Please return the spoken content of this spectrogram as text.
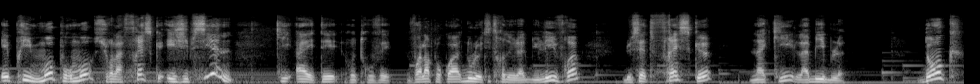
et pris mot pour mot sur la fresque égyptienne qui a été retrouvée. Voilà pourquoi, d'où le titre du livre, de cette fresque naquit la Bible. Donc,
